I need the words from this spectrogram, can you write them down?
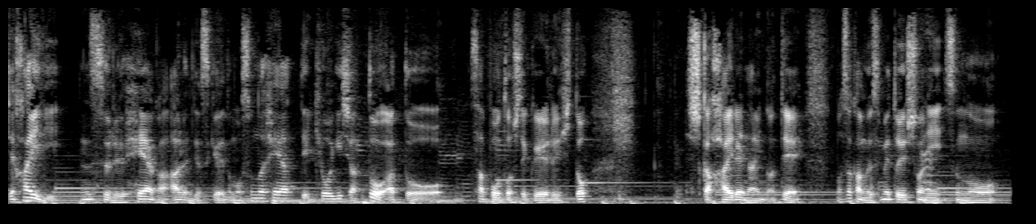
出入りする部屋があるんですけれどもその部屋って競技者とあとサポートしてくれる人しか入れないのでまさか娘と一緒にその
